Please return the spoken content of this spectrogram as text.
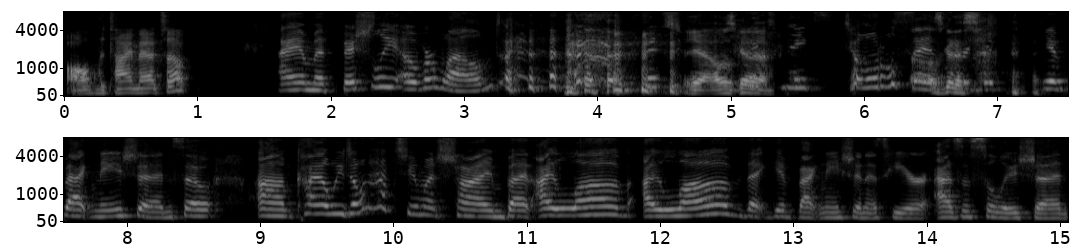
All the time adds up I am officially overwhelmed. which, yeah, I was gonna makes total sense. I was gonna say. Give Back Nation. So, um, Kyle, we don't have too much time, but I love, I love that Give Back Nation is here as a solution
